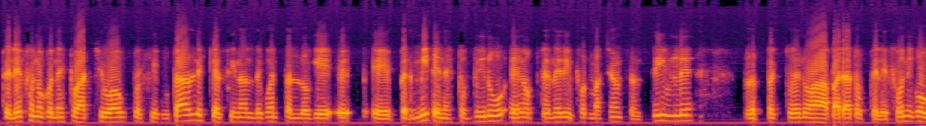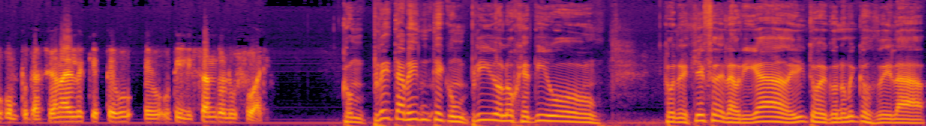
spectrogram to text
teléfono con estos archivos autoejecutables que al final de cuentas lo que eh, eh, permiten estos virus es obtener información sensible respecto de los aparatos telefónicos o computacionales que esté utilizando el usuario. Completamente cumplido el objetivo con el jefe de la Brigada de Delitos Económicos de la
